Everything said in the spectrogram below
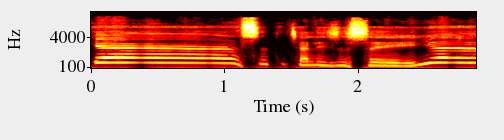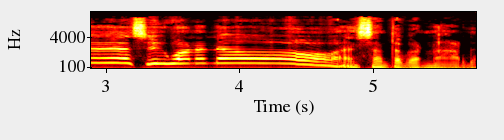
Yes, the jellies say, yes, we wanna know, and Santa Bernard.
